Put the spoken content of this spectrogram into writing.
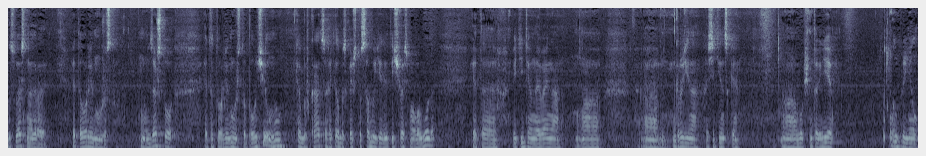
государственной наградой. Это орден мужества. Ну, за что этот орден мужества получил? Ну, как бы вкратце хотел бы сказать, что события 2008 года, это пятидневная война э, э, грузино-осетинская, э, в общем-то, где он принял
